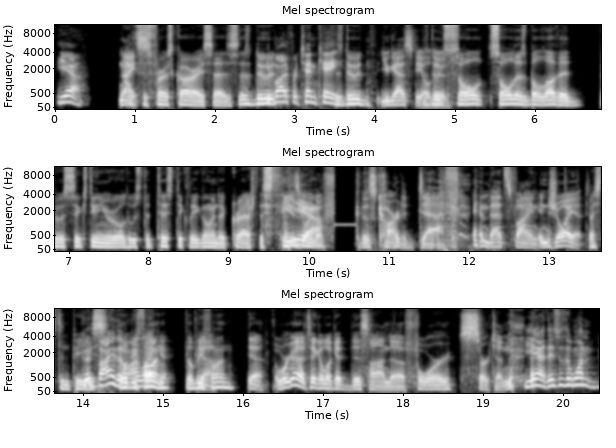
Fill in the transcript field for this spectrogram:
Yeah. It's his first car, he says. This dude. He dude bought it for 10K. This dude You guys steal, this dude dude. sold sold his beloved to a sixteen year old who's statistically going to crash this thing. He's Yeah. going to f this car to death, and that's fine. Enjoy it. Rest in peace. Goodbye, though. It'll be I like fun. it. It'll be Yeah. fun. Yeah. We're going to take a look at this Honda for certain. Yeah, this is the one.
